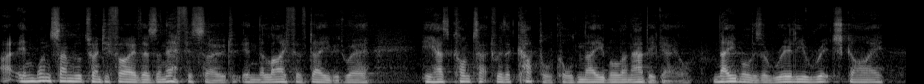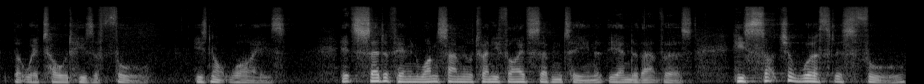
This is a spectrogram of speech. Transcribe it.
Uh, in 1 Samuel 25, there's an episode in the life of David where he has contact with a couple called Nabal and Abigail. Nabal is a really rich guy, but we're told he's a fool. He's not wise. It's said of him in 1 Samuel 25, 17, at the end of that verse, he's such a worthless fool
